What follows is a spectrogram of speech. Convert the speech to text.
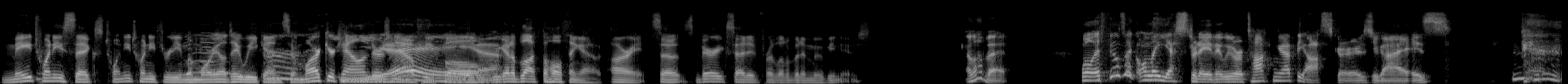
May 26, 2023, Memorial Day weekend. So mark your calendars now, people. Yay. We got to block the whole thing out. All right. So it's very excited for a little bit of movie news. I love it. Well, it feels like only yesterday that we were talking about the Oscars, you guys. Mhm.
